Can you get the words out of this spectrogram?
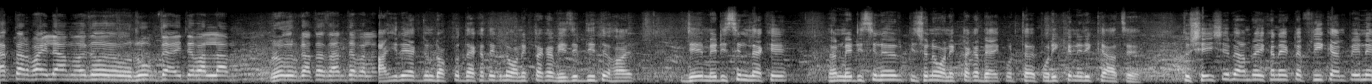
ডাক্তার পাইলাম হয়তো রোগ দেখাইতে পারলাম রোগের কথা জানতে পারলাম। বাইরে একজন ডক্টর দেখাতে গেলে অনেক টাকা ভিজিট দিতে হয় যে মেডিসিন লেখে ধরেন মেডিসিনের পিছনে অনেক টাকা ব্যয় করতে হয়, পরীক্ষা নিরীক্ষা আছে। তো সেই হিসেবে আমরা এখানে একটা ফ্রি ক্যাম্পেইনে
